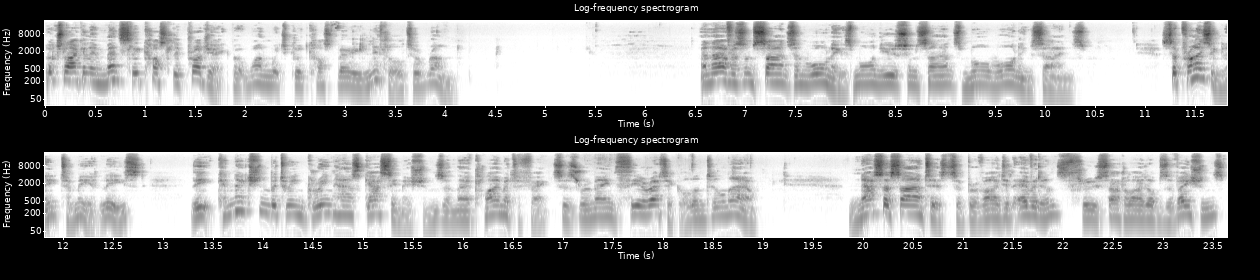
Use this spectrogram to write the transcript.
Looks like an immensely costly project, but one which could cost very little to run. And now for some science and warnings. More news from science, more warning signs. Surprisingly, to me at least, the connection between greenhouse gas emissions and their climate effects has remained theoretical until now. NASA scientists have provided evidence through satellite observations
